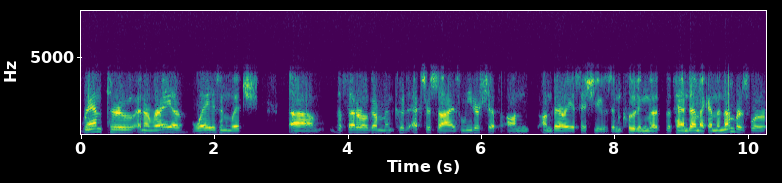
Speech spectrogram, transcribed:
ran through an array of ways in which um, the federal government could exercise leadership on on various issues, including the, the pandemic, and the numbers were.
